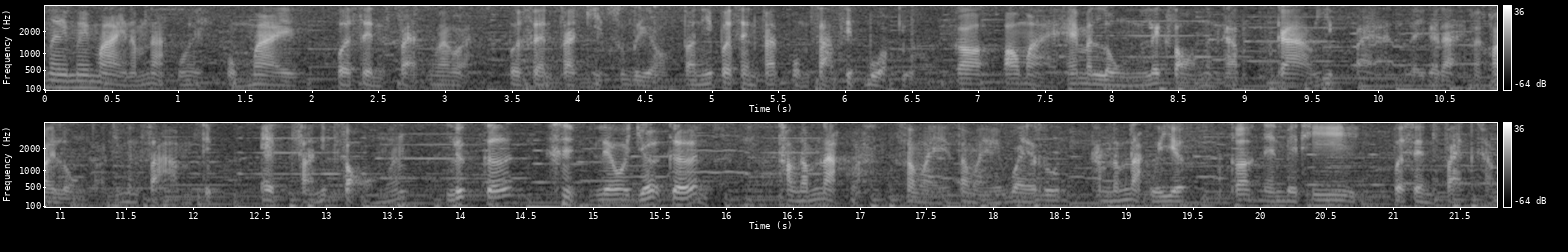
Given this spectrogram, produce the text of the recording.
ไม่ไม่ mind น้ำหนักเว้ยผม mind เปอร์เซ็นต์ fat มากกว่าเปอร์เซ็นต์แฟตกิดสุเรียวตอนนี้เปอร์เซ็นต์แฟตผม 30 บวกอยู่ ก็เป้าหมายให้มันลงเลข2กันครับ 9 28 อะไรก็ได้ ค่อยๆลงตอนนี้มัน 31 32 มั้ง ลึกเกิน เรียกว่าเยอะเกิน ทำน้ำหนักว่ะสมัยสมัยวัยรุ่นทำน้ำหนักไว้เยอะ ก็เน้นไปที่เปอร์เซ็นต์แฟตครับ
